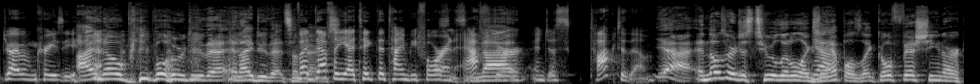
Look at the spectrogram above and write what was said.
drive them crazy. I know people who do that, and I do that sometimes. but definitely, yeah, take the time before and after not- and just talk to them. Yeah, and those are just two little examples. Like go fishing or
